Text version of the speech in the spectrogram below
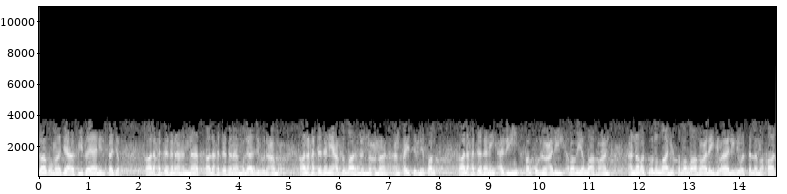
باب ما جاء في بيان الفجر. قال حدثنا هناد قال حدثنا ملازم بن عمرو. قال حدثني عبد الله بن النعمان عن قيس بن طلق. قال حدثني أبي طلق بن علي رضي الله عنه. أن رسول الله صلى الله عليه وآله وسلم قال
